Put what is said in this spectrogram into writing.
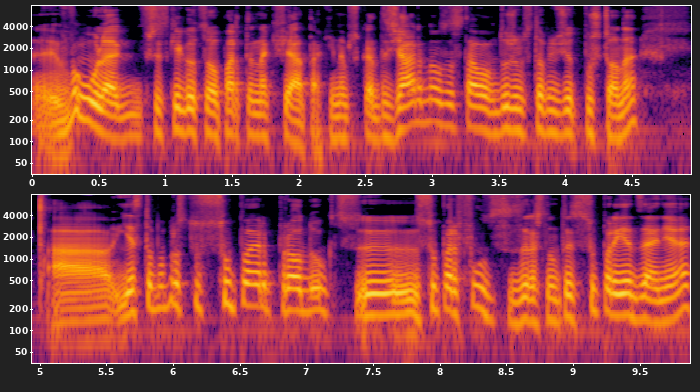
y, w ogóle wszystkiego, co oparte na kwiatach. I na przykład ziarno zostało w dużym stopniu odpuszczone, a jest to po prostu super produkt, y, super food zresztą, to jest super jedzenie,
